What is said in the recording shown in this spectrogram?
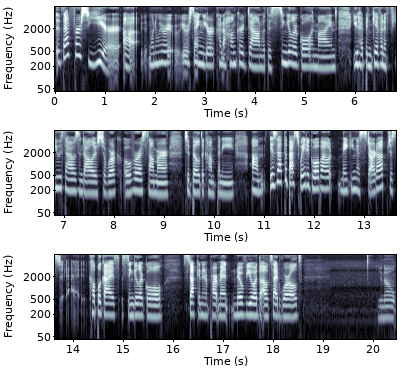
that first year, uh, when we were you were saying you're kind of hunkered down with a singular goal in mind, you had been given a few thousand dollars to work over a summer to build a company. Um, is that the best way to go about making a startup? Just a couple guys, singular goal, stuck in an apartment, no view of the outside world. You know,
